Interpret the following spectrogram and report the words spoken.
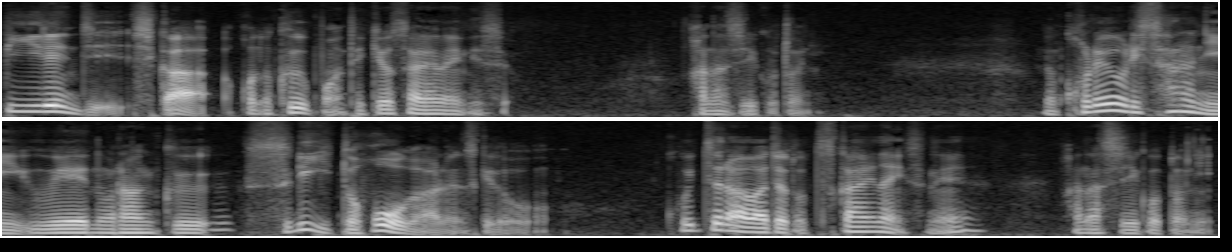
ピーレンジしかこのクーポンは適用されないんですよ。悲しいことに。これよりさらに上のランク3と4があるんですけど、こいつらはちょっと使えないんですね。悲しいことに。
